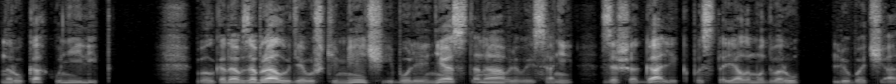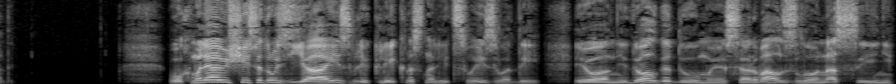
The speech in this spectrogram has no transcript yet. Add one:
на руках у неэлит. Волкодав забрал у девушки меч, и, более не останавливаясь, они зашагали к постоялому двору Любочады. Ухмыляющиеся друзья извлекли краснолицего из воды, и он, недолго думая, сорвал зло на сыне,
